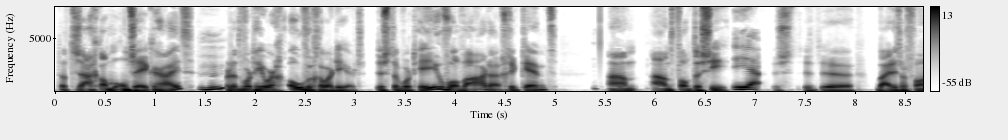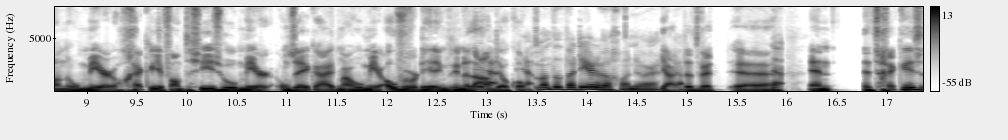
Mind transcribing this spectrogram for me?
dat is eigenlijk allemaal onzekerheid, Mhm. maar dat wordt heel erg overgewaardeerd. Dus er wordt heel veel waarde gekend aan, aan fantasie. Ja, Dus het, bijna zo van hoe meer hoe gekker je fantasie is, hoe meer onzekerheid, maar hoe meer overwaardering er in het ja, aandeel komt. Ja, want dat waardeerden we gewoon erg. Ja, dat werd. eh, Ja. En het gekke is,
